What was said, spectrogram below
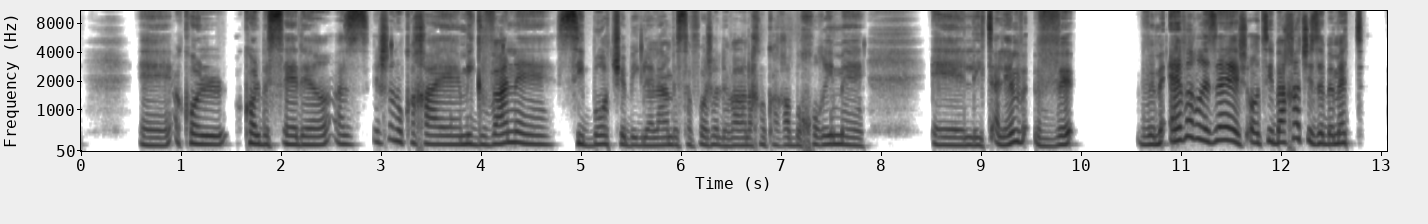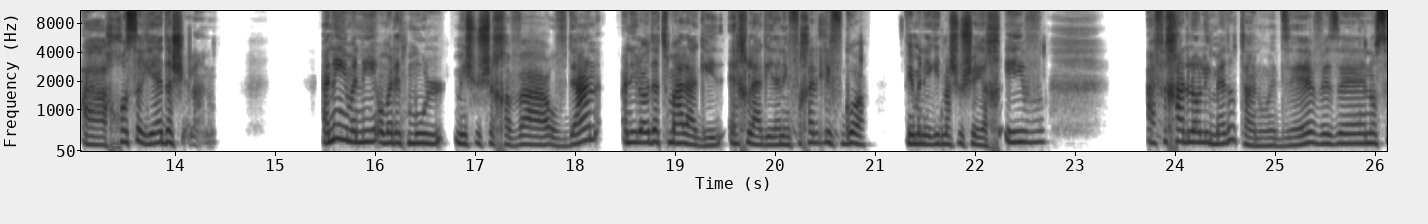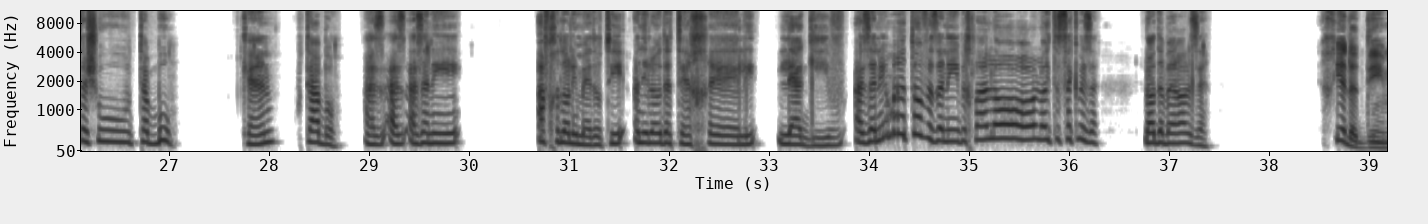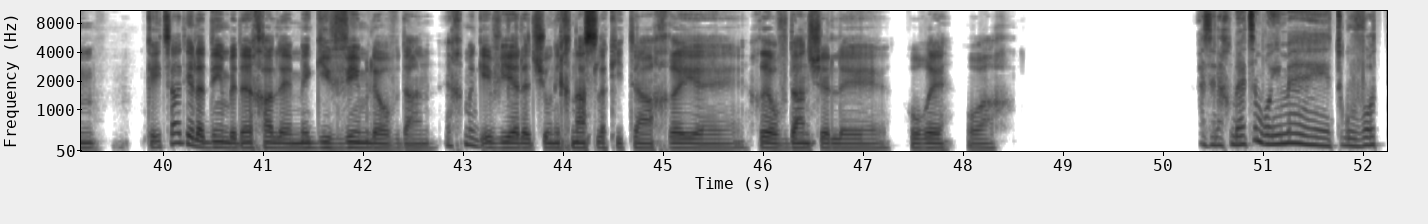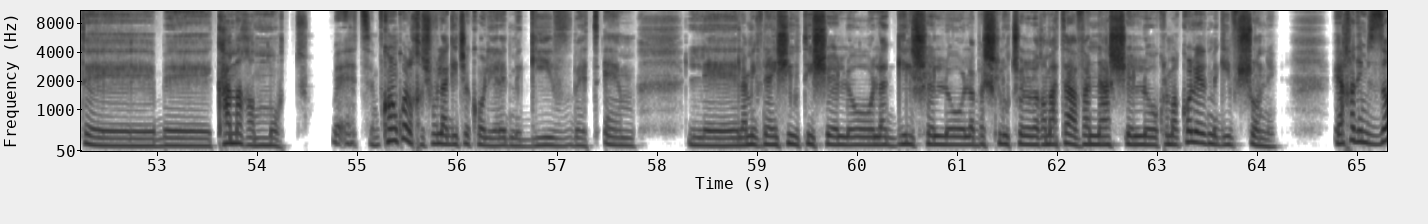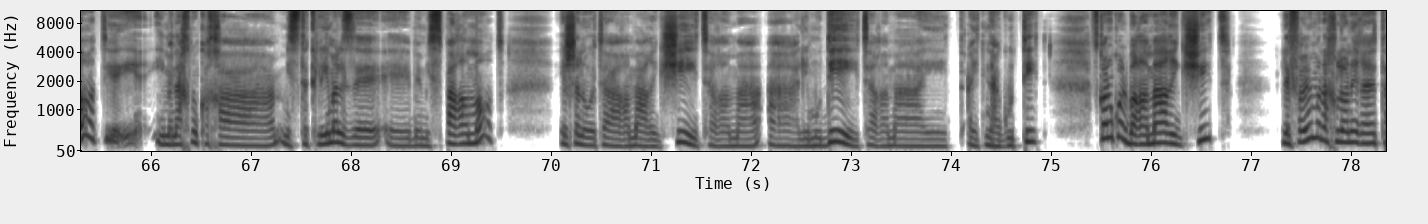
הכל, הכל בסדר. אז יש לנו ככה אה, מגוון אה, סיבות שבגללם בסופו של דבר אנחנו ככה בוחרים אה, אה, להתעלם, ו, ומעבר לזה יש עוד סיבה אחת, שזה באמת החוסר ידע שלנו. אני, אם אני עומדת מול מישהו שחווה אובדן, אני לא יודעת מה להגיד, איך להגיד, אני מפחדת לפגוע. ואם אני אגיד משהו שיכאיב, אף אחד לא לימד אותנו את זה, וזה נושא שהוא טאבו, כן? הוא טאבו. אז, אז, אז אני, אף אחד לא לימד אותי, אני לא יודעת איך אה, להגיב, אז אני אומרת, טוב, אז אני בכלל לא, לא אתעסק בזה, לא אדבר על זה. איך ילדים, כיצד ילדים בדרך כלל אה, מגיבים לאובדן? איך מגיב ילד שהוא נכנס לכיתה אחרי, אה, אחרי אובדן של אה, הורה או אח? אז אנחנו בעצם רואים תגובות בכמה רמות. בעצם. קודם כל, חשוב להגיד שכל ילד מגיב בהתאם למבנה האישיותי שלו, לגיל שלו, לבשלות שלו, לרמת ההבנה שלו, כלומר, כל ילד מגיב שונה. ויחד עם זאת, אם אנחנו ככה מסתכלים על זה אה, במספר רמות, יש לנו את הרמה הרגשית, הרמה הלימודית, הרמה ההתנהגותית. אז קודם כל, ברמה הרגשית, לפעמים אנחנו לא נראה את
